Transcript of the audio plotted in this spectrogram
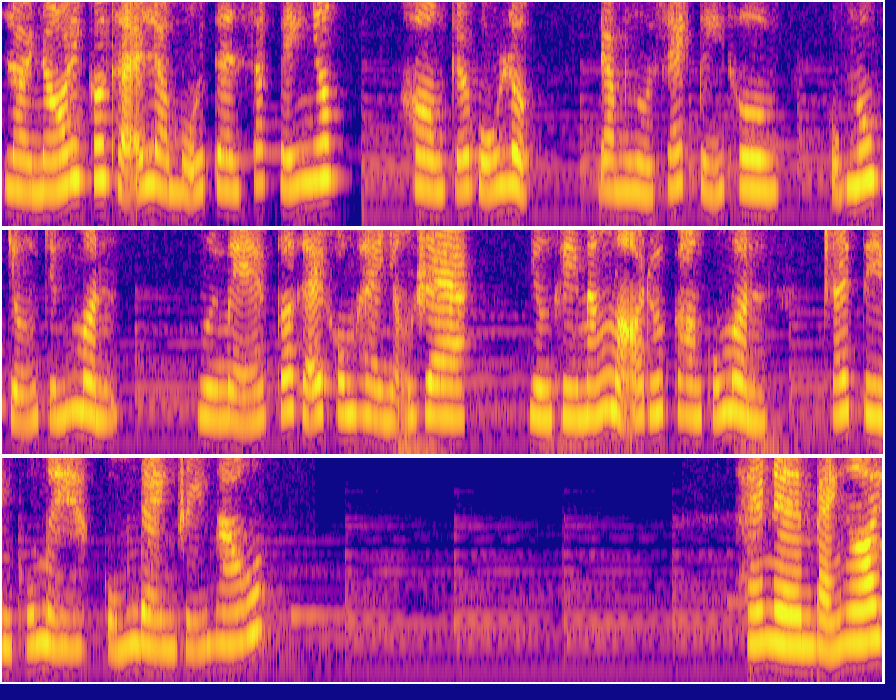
Lời nói có thể là mũi tên sắc bén nhất, hơn cả vũ lực, đâm người khác bị thương, cũng nuốt chửng chính mình. Người mẹ có thể không hề nhận ra, nhưng khi mắng mỏ đứa con của mình, trái tim của mẹ cũng đang rỉ máu. Thế nên bạn ơi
